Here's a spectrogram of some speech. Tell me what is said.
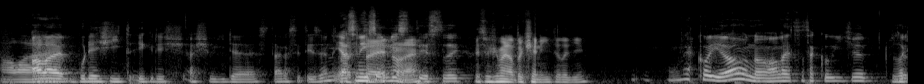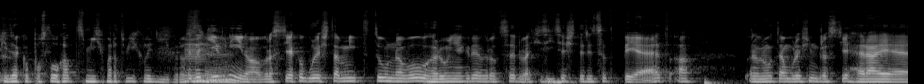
Ale- Ale... bude žít i když až vyjde Star Citizen. Já Tak si nejsem jedno, jist, ne? jestli... Myslím, že mají natočený ty lidi. Jako jo, no, ale je to takový, že... To taky jako poslouchat smích mrtvých lidí. Je Prostě. to divný, no. Prostě jako budeš tam mít tu novou hru někde v roce 2045 a rovnou tam budeš mít prostě hraje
